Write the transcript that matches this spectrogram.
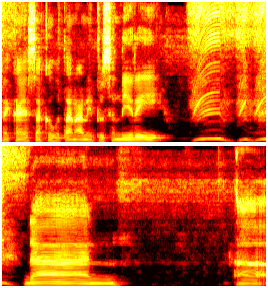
rekayasa kehutanan itu sendiri. Dan uh,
